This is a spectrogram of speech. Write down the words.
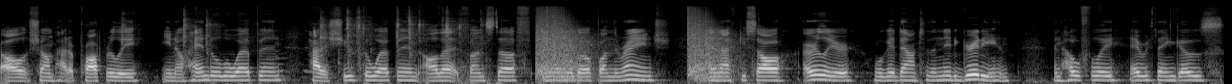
I'll show them how to properly, you know, handle the weapon, how to shoot the weapon, all that fun stuff, and then we'll go up on the range. And like you saw earlier, we'll get down to the nitty gritty, and, and hopefully everything goes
